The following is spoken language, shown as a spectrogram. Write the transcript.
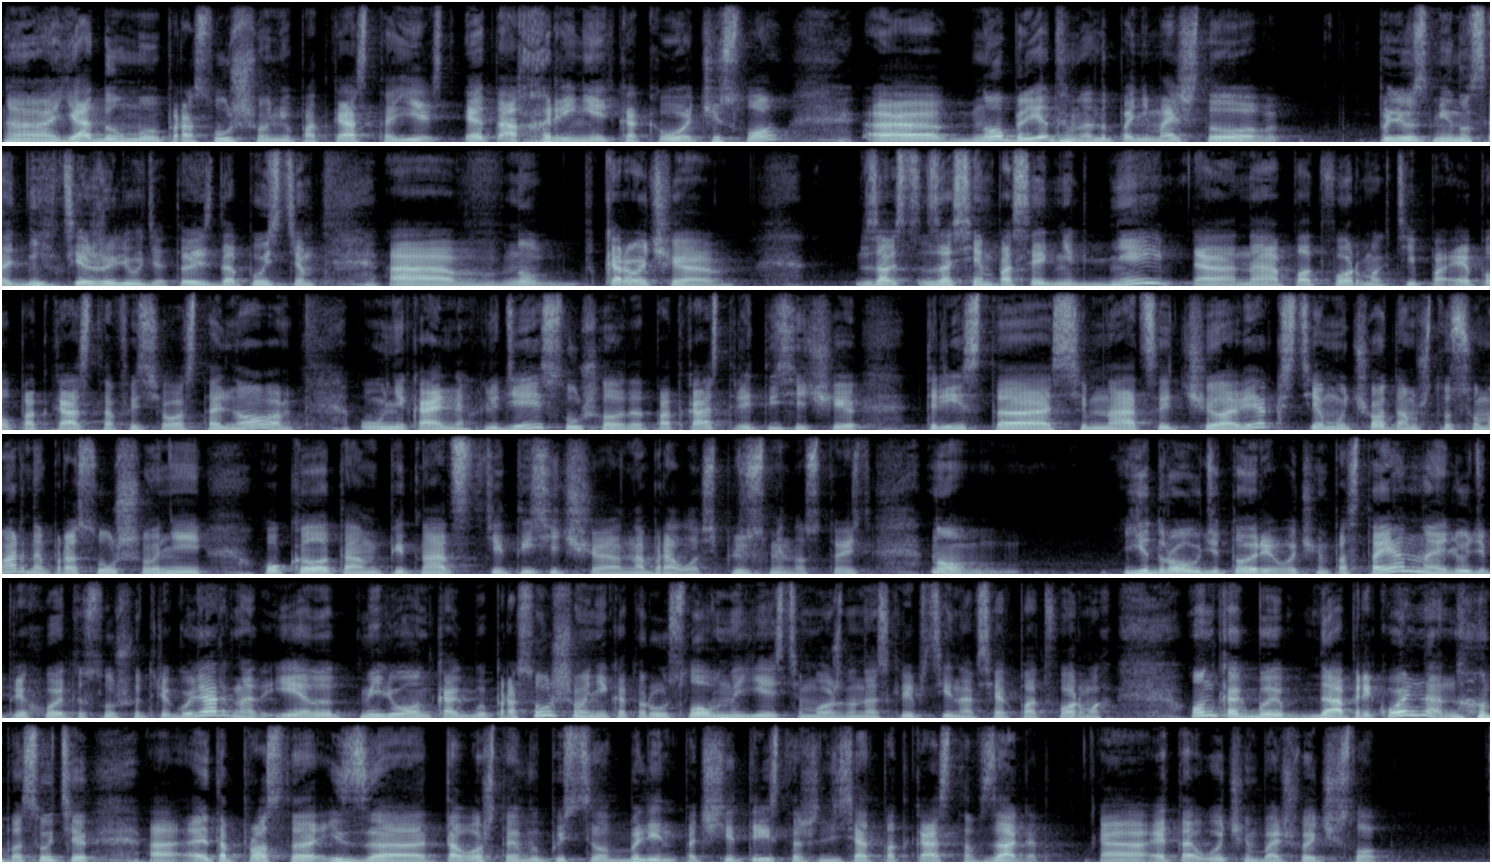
а, я думаю, прослушиванию подкаста есть. Это охренеть какое число, а, но при этом надо понимать, что плюс-минус одни и те же люди. То есть, допустим, ну, короче, за, за 7 последних дней э, на платформах типа Apple подкастов и всего остального уникальных людей слушал этот подкаст 3317 человек с тем учетом, что суммарно прослушиваний около там 15 тысяч набралось, плюс-минус. То есть, ну, ядро аудитории очень постоянное, люди приходят и слушают регулярно, и этот миллион как бы прослушиваний, который условно есть и можно наскрипти на всех платформах, он как бы, да, прикольно, но по сути а, это просто из-за того, что я выпустил, блин, почти 360 подкастов за год. А, это очень большое число.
